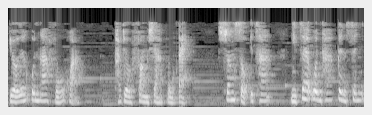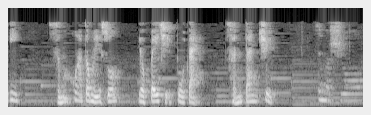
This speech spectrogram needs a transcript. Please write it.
有人问他佛法，他就放下布袋，双手一插。你再问他更深意，什么话都没说，又背起布袋承担去。这么说，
